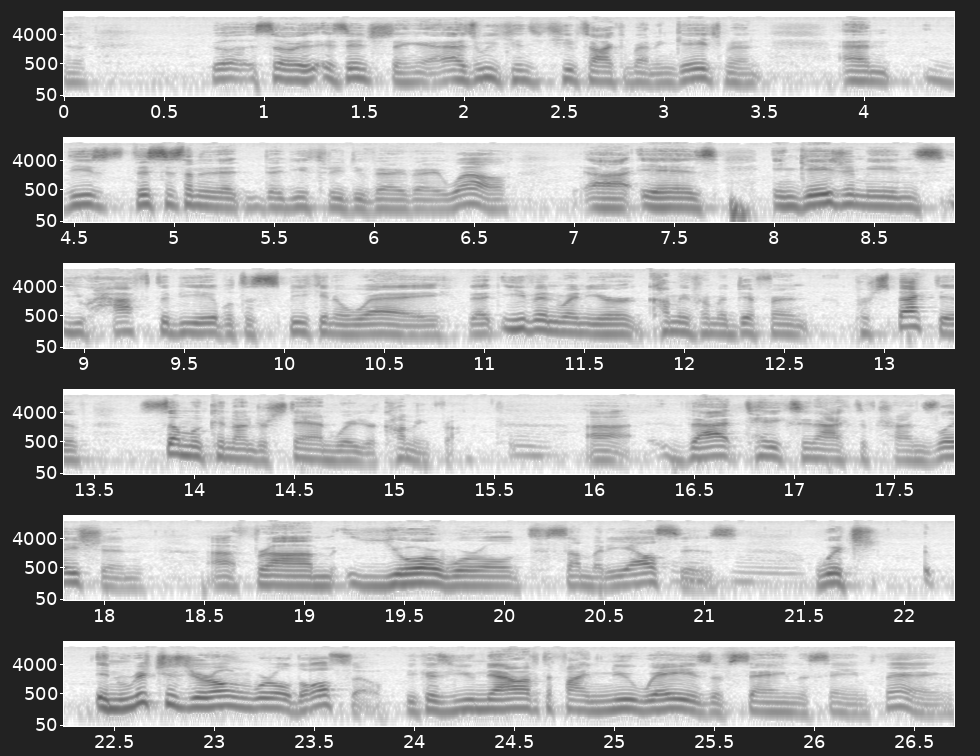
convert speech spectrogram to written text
Yeah. So it's interesting as we can keep talking about engagement, and these this is something that, that you three do very very well. Uh, is engagement means you have to be able to speak in a way that even when you're coming from a different perspective, someone can understand where you're coming from. Uh, that takes an act of translation uh, from your world to somebody else's, which enriches your own world also because you now have to find new ways of saying the same thing,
